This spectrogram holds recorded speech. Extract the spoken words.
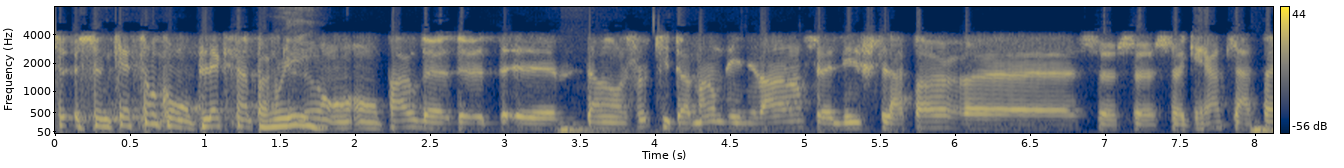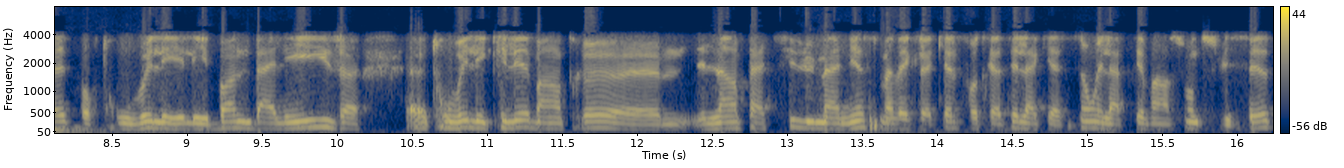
c'est une question complexe hein, parce que là, on, parle de, d'enjeux qui demandent des nuances. Le législateur euh, se, se, se, gratte la tête pour trouver les, les bonnes balises, euh, trouver l'équilibre entre euh, l'empathie, l'humanisme avec lequel il faut traiter la question et la prévention du suicide.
